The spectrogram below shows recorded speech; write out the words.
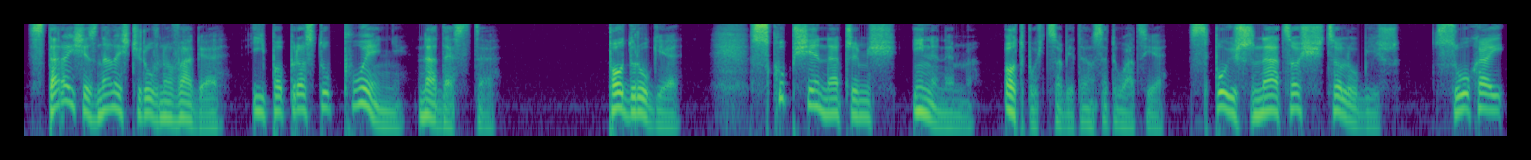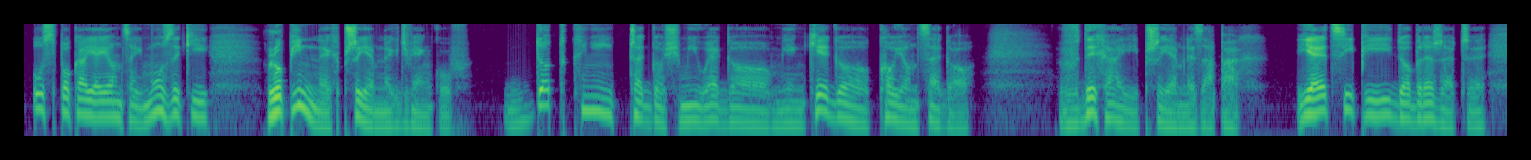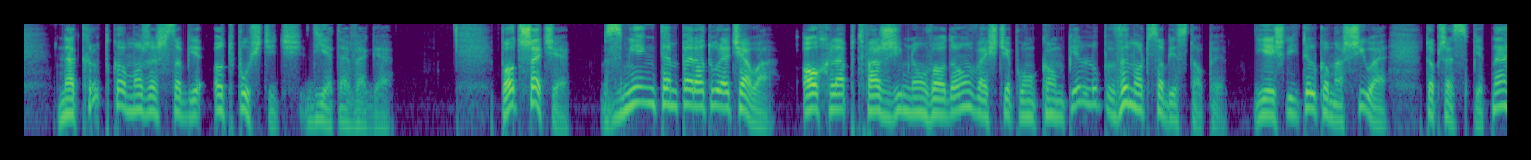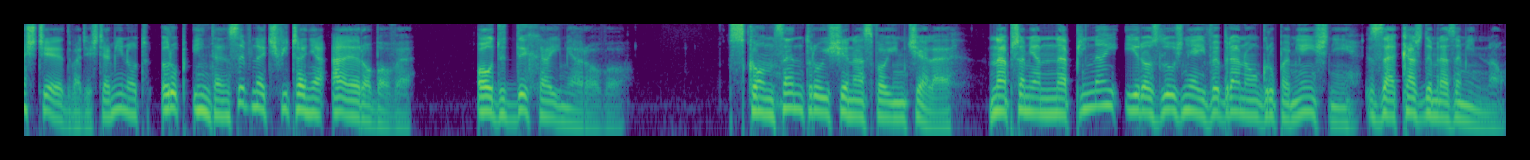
Staraj się znaleźć równowagę i po prostu płyń na desce. Po drugie, skup się na czymś innym. Odpuść sobie tę sytuację. Spójrz na coś, co lubisz. Słuchaj uspokajającej muzyki lub innych przyjemnych dźwięków. Dotknij czegoś miłego, miękkiego, kojącego. Wdychaj przyjemny zapach. Jedz i pij dobre rzeczy. Na krótko możesz sobie odpuścić dietę wege. Po trzecie, zmień temperaturę ciała. Ochlap twarz zimną wodą, weź ciepłą kąpiel lub wymocz sobie stopy. Jeśli tylko masz siłę, to przez 15-20 minut rób intensywne ćwiczenia aerobowe. Oddychaj miarowo. Skoncentruj się na swoim ciele. Na przemian napinaj i rozluźniaj wybraną grupę mięśni, za każdym razem inną.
